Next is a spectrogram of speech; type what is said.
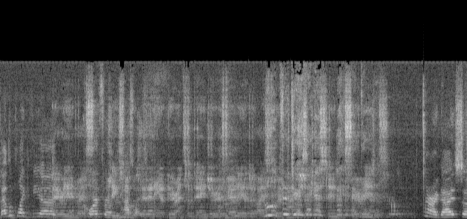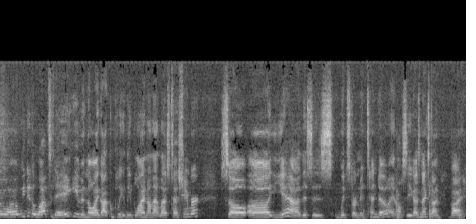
That looked like the, uh, Very interesting. from Please Half-Life. that any appearance of danger is merely a device to enhance your testing experience. Alright guys, so uh, we did a lot today, even though I got completely blind on that last test chamber. So, uh, yeah, this is Windstar Nintendo, and I'll see you guys next time. Bye.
